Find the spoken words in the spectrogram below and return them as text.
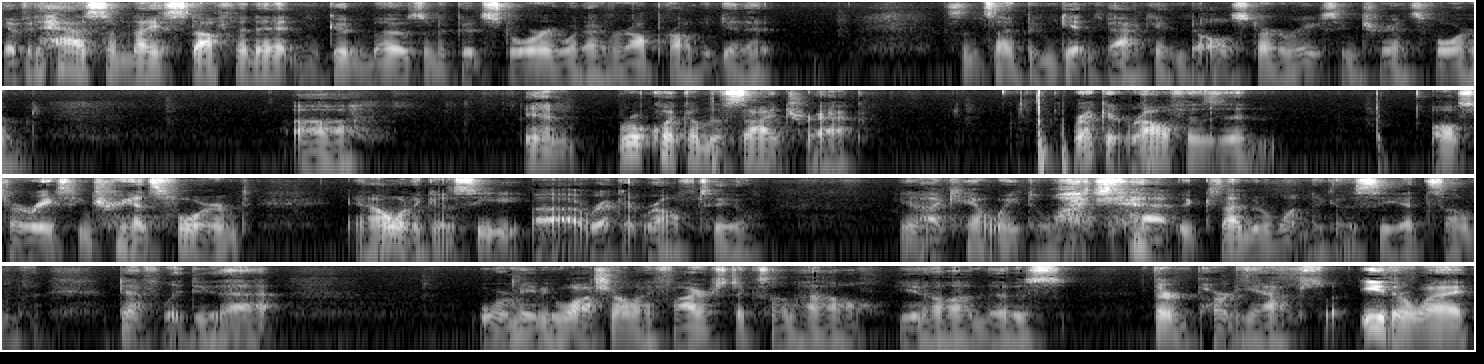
if it has some nice stuff in it and good modes and a good story, whatever, I'll probably get it. Since I've been getting back into All Star Racing Transformed. Uh, and real quick, I'm going to sidetrack. Wreck It Ralph is in All Star Racing Transformed, and I want to go see uh, Wreck It Ralph too. You know, I can't wait to watch that because I've been wanting to go see it, so I'm going to definitely do that or maybe watching on my Fire Stick somehow, you know, on those third party apps. Either way,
